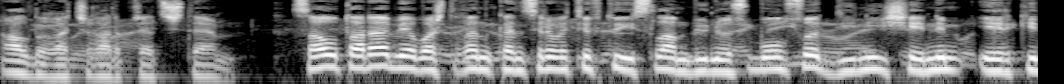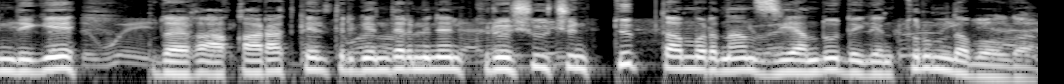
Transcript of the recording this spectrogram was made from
алдыга чыгарып жатышты сауд арабия баштаган консервативдүү ислам дүйнөсү болсо диний ишеним эркиндиги кудайга акарат келтиргендер менен күрөшүү үчүн түп тамырынан зыяндуу деген турумда болду.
